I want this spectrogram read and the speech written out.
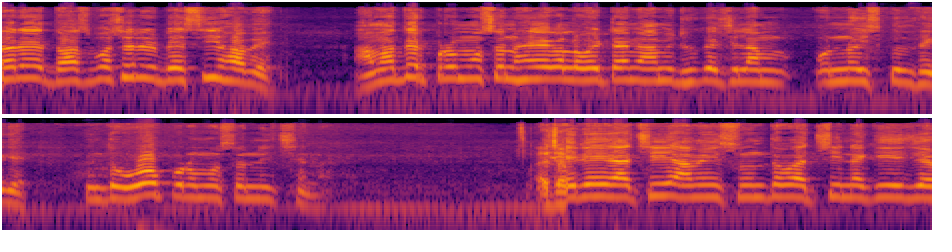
ধরে দশ বছরের বেশি হবে। আমাদের প্রমোশন হয়ে গেল ওই টাইমে আমি ঢুকেছিলাম অন্য স্কুল থেকে কিন্তু ও প্রমোশন নিচ্ছে না। আচ্ছা। আছি আমি শুনতে পাচ্ছি নাকি যে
